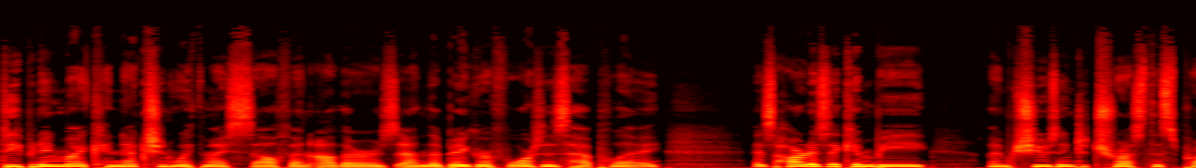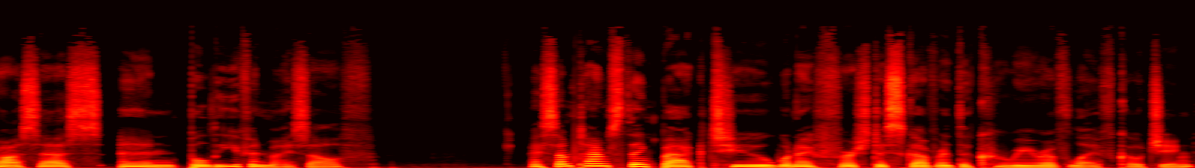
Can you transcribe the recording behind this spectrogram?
deepening my connection with myself and others and the bigger forces at play. As hard as it can be, I'm choosing to trust this process and believe in myself. I sometimes think back to when I first discovered the career of life coaching,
